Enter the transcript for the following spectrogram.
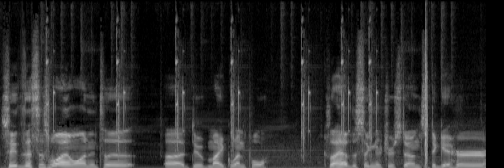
See, this is why I wanted to uh, do my Gwenpool. Because I have the signature stones to get her,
